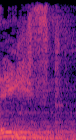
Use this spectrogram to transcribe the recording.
Aced.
